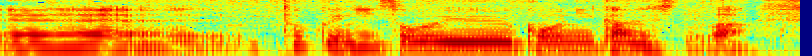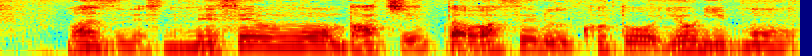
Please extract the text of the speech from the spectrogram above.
えー、特にそういう子に関してはまずですね目線をバチッと合わせることよりも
